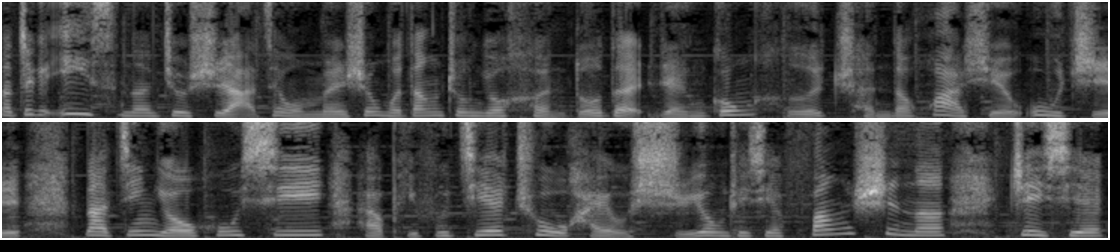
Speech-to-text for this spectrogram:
那这个意思呢，就是啊，在我们生活当中有很多的人工合成的化学物质，那经由呼吸、还有皮肤接触、还有食用这些方式呢，这些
